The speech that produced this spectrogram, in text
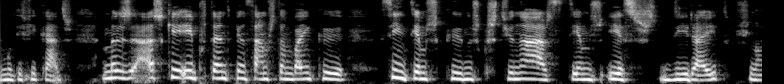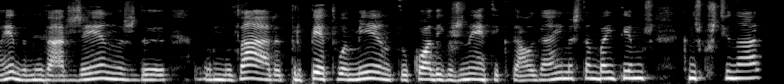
modificados. Mas acho que é importante pensarmos também que sim, temos que nos questionar se temos esses direitos, não é? De mudar genes, de mudar perpetuamente o código genético de alguém, mas também temos que nos questionar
